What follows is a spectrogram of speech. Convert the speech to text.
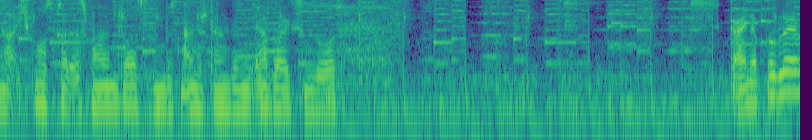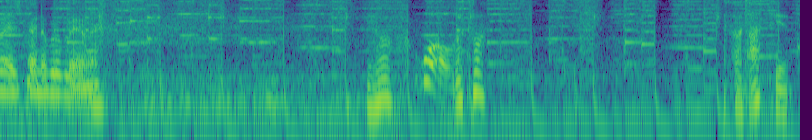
Ja, ich muss gerade erstmal den Joystick ein bisschen einstellen wegen Airbrakes und so. Keine Probleme, keine Probleme. Ja. Wow, was war? Was war das jetzt?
